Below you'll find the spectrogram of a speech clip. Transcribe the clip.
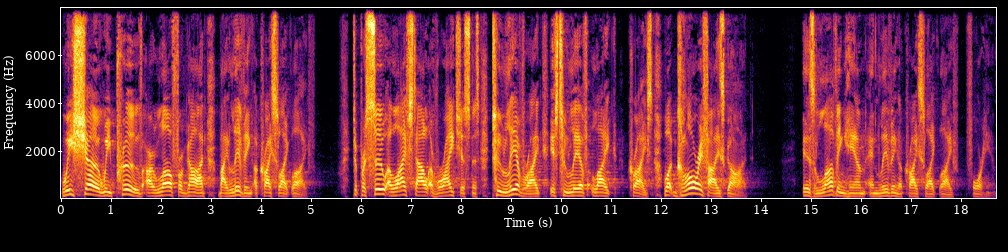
We show, we prove our love for God by living a Christ like life. To pursue a lifestyle of righteousness, to live right, is to live like Christ. What glorifies God is loving Him and living a Christ like life for Him.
